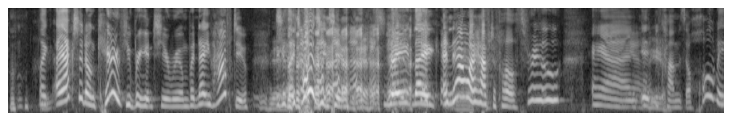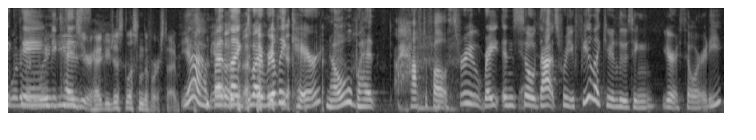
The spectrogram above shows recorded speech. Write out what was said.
like I actually don't care if you bring it to your room, but now you have to because I told you to, right? Like, and now I have to follow through, and Yeah. it Yeah. becomes a whole big Would have been thing way because easier had you just listened the first time. yeah, Yeah. but like, do I really care? No, but I have to follow through, right? And so that's where you feel like you're losing your authority,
